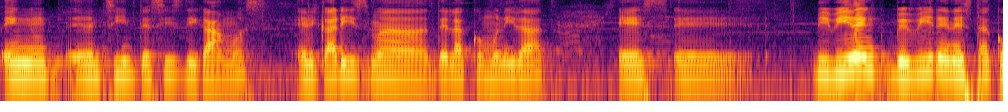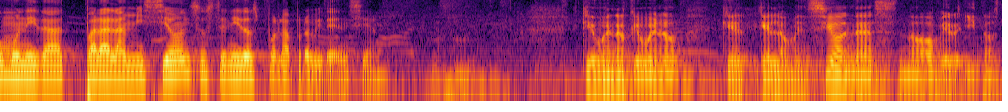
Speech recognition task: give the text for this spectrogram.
en, en síntesis, digamos, el carisma de la comunidad es eh, vivir, en, vivir en esta comunidad para la misión sostenidos por la providencia. Qué bueno, qué bueno que, que lo mencionas, ¿no? Y, nos-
